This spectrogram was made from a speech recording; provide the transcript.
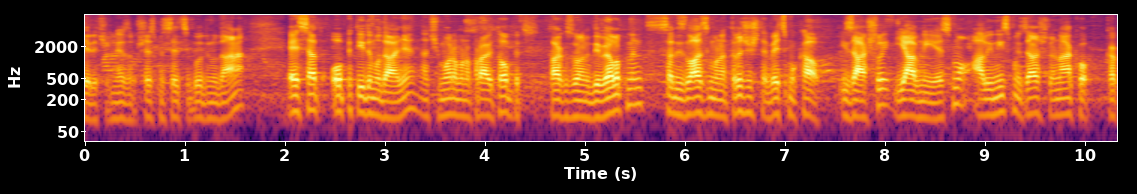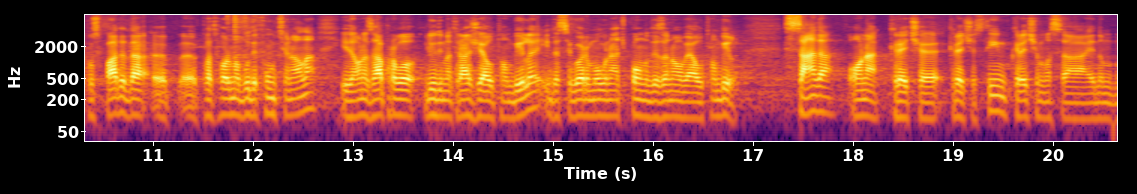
sljedećih, ne znam, šest mjeseci, godinu dana. E sad opet idemo dalje, znači moramo napraviti opet takozvani development, sad izlazimo na tržište, već smo kao izašli, javni jesmo, ali nismo izašli onako kako spada da e, platforma bude funkcionalna i da ona zapravo ljudima traži automobile i da se gore mogu naći ponude za nove automobile. Sada ona kreće, kreće s tim, krećemo sa jednom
